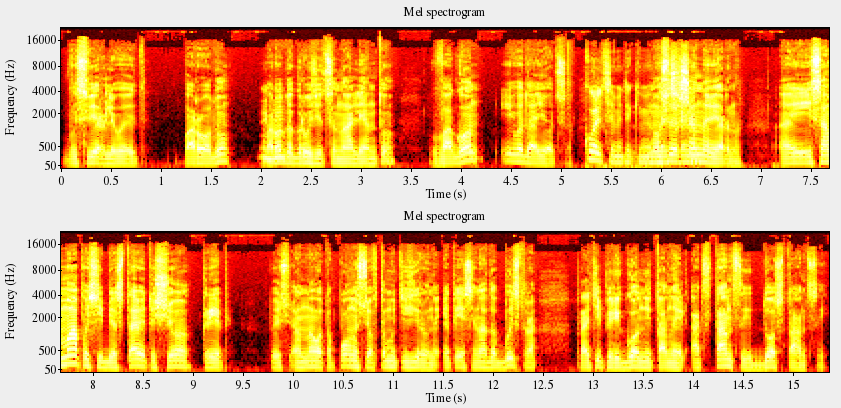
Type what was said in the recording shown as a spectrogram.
высверливает породу, порода угу. грузится на ленту, в вагон и выдается. Кольцами такими Ну, большими. совершенно верно. А И сама по себе ставит еще крепь. То есть она вот полностью автоматизирована. Это если надо быстро пройти перегонный тоннель от станции до станции.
